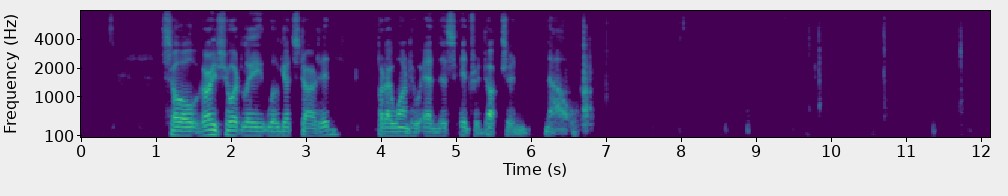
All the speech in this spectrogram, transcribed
So very shortly, we'll get started but I want to end this introduction now.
